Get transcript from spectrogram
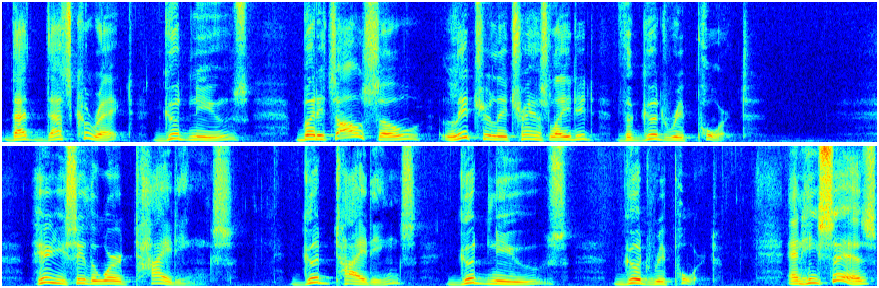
That, that's correct, good news, but it's also literally translated the good report. Here you see the word tidings, good tidings, good news, good report. And he says,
